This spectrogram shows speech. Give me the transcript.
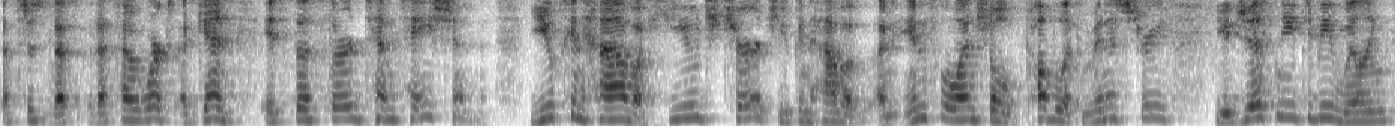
That's just that's that's how it works. Again, it's the third temptation. You can have a huge church, you can have a, an influential public ministry. You just need to be willing.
